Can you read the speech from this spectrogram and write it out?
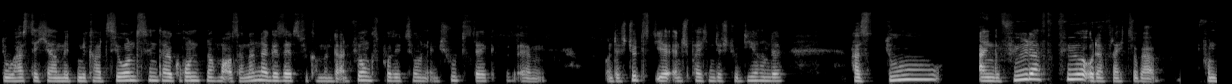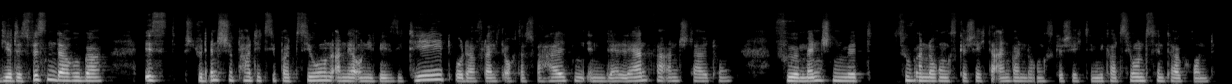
du hast dich ja mit Migrationshintergrund nochmal auseinandergesetzt. Wie kommt man da in Führungspositionen in Shootstack? Ähm, unterstützt ihr entsprechende Studierende? Hast du ein Gefühl dafür oder vielleicht sogar fundiertes Wissen darüber, ist studentische Partizipation an der Universität oder vielleicht auch das Verhalten in der Lernveranstaltung für Menschen mit Zuwanderungsgeschichte, Einwanderungsgeschichte, Migrationshintergrund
